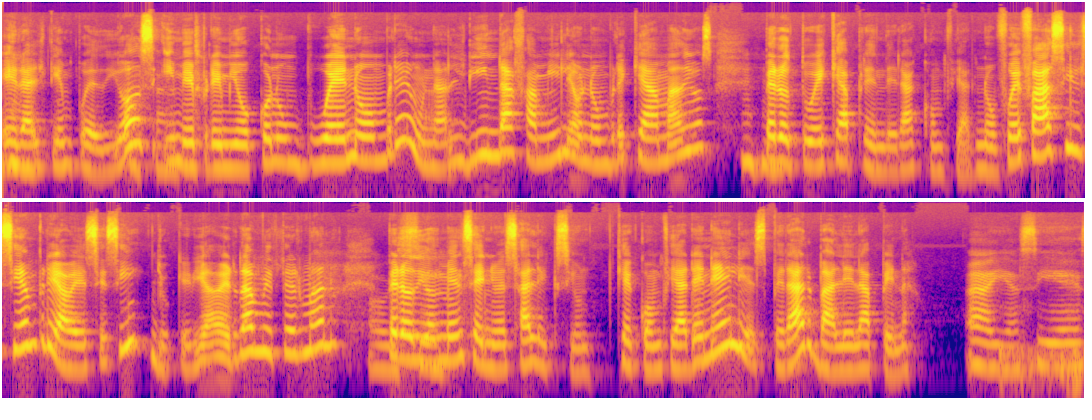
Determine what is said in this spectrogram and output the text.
era el tiempo de Dios y me premió con un buen hombre, una linda familia, un hombre que ama a Dios, pero tuve que aprender a confiar. No fue fácil siempre, a veces sí, yo quería, ¿verdad?, meter mano, pero Dios me enseñó esa lección, que confiar en Él y esperar vale la pena. Ay, así es.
